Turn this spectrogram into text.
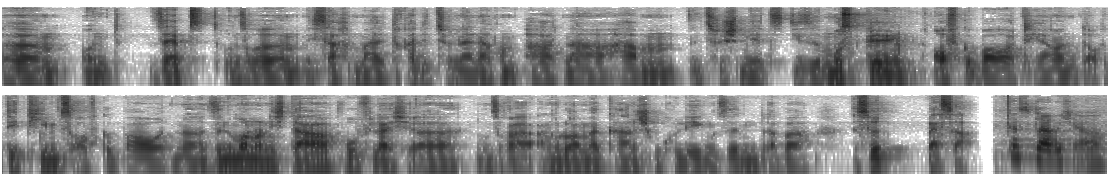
Ähm, und selbst unsere, ich sag mal, traditionelleren Partner haben inzwischen jetzt diese Muskeln aufgebaut, ja, und auch die Teams aufgebaut, ne, sind immer noch nicht da, wo vielleicht äh, unsere angloamerikanischen Kollegen sind, aber es wird besser. Das glaube ich auch.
